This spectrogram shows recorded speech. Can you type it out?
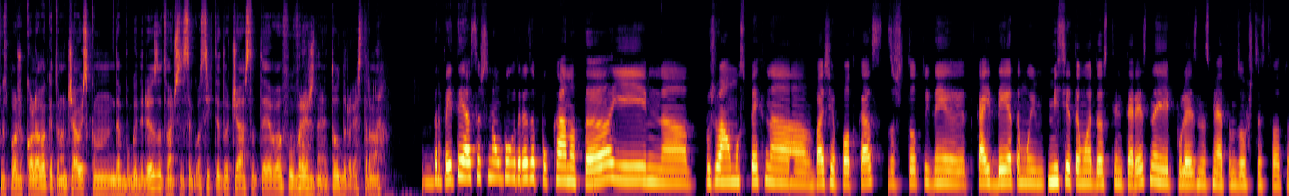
Госпожо Колева, като начало искам да благодаря за това, че се съгласихте да участвате в увреждането от друга страна. Здравейте, аз също много благодаря за поканата и а, пожелавам успех на вашия подкаст, защото идея, така идеята му и мисията му е доста интересна и полезна, смятам, за обществото.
